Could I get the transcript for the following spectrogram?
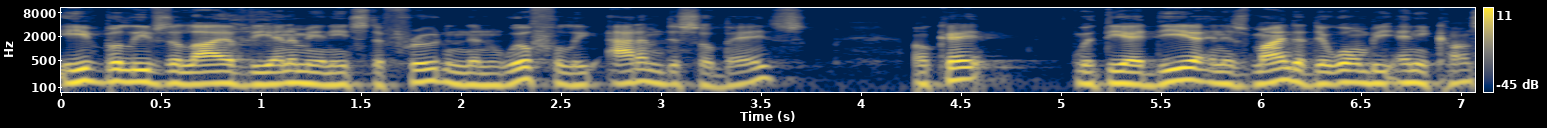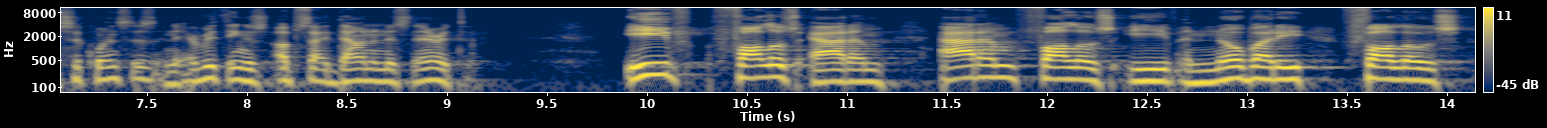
Eve believes the lie of the enemy and eats the fruit, and then willfully Adam disobeys, okay, with the idea in his mind that there won't be any consequences, and everything is upside down in his narrative. Eve follows Adam, Adam follows Eve, and nobody follows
